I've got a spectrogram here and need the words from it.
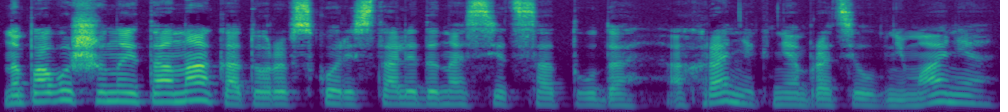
На повышенные тона, которые вскоре стали доноситься оттуда, охранник не обратил внимания.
